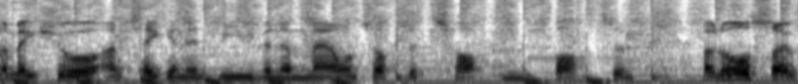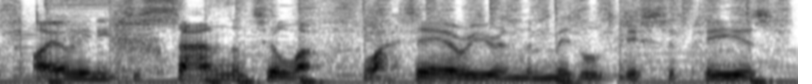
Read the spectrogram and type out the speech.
Want to make sure I'm taking an even amount off the top and bottom. And also, I only need to sand until that flat area in the middle disappears.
